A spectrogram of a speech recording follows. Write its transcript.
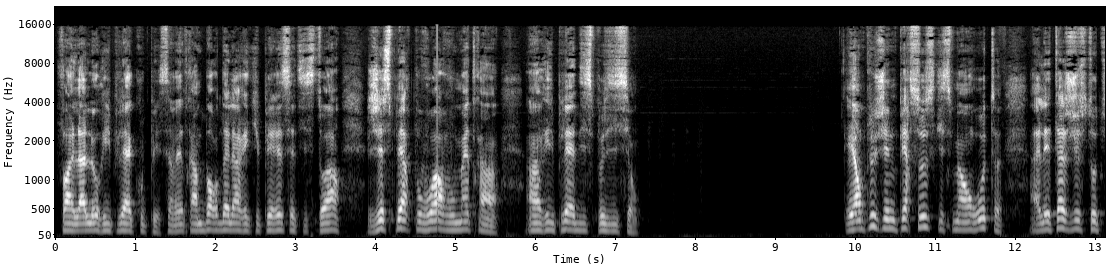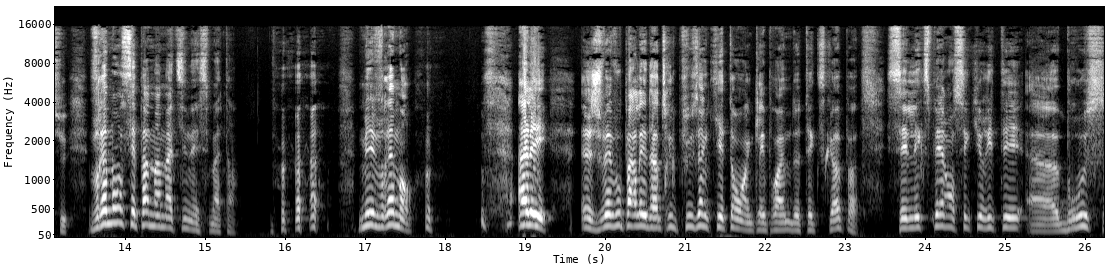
Enfin là, le replay à couper. Ça va être un bordel à récupérer cette histoire. J'espère pouvoir vous mettre un replay à disposition. Et en plus, j'ai une perceuse qui se met en route à l'étage juste au-dessus. Vraiment, c'est pas ma matinée ce matin. Mais vraiment. Allez, je vais vous parler d'un truc plus inquiétant avec les problèmes de Texcope. C'est l'expert en sécurité euh, Bruce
